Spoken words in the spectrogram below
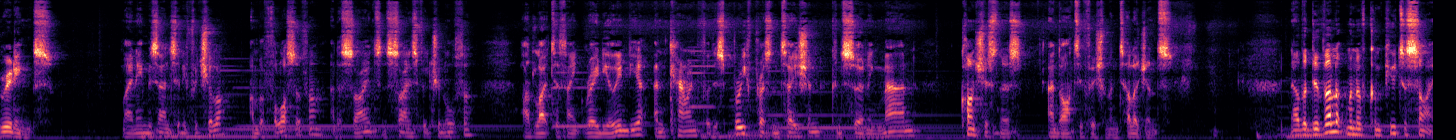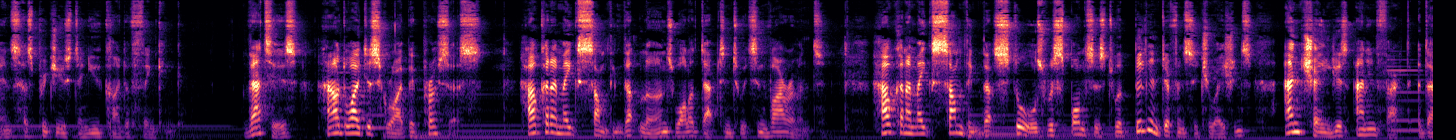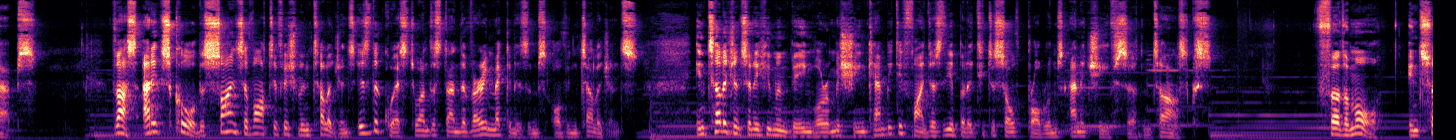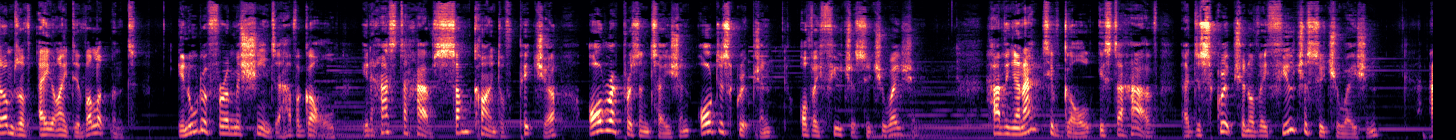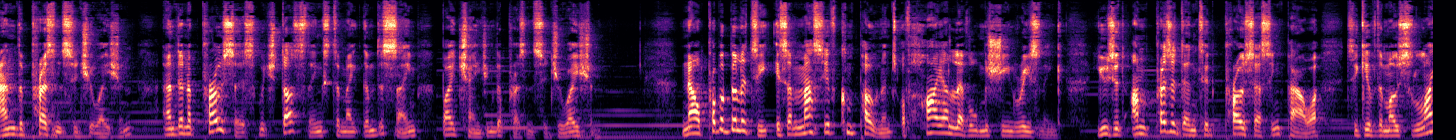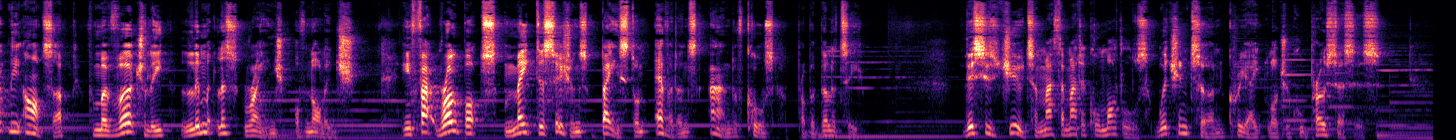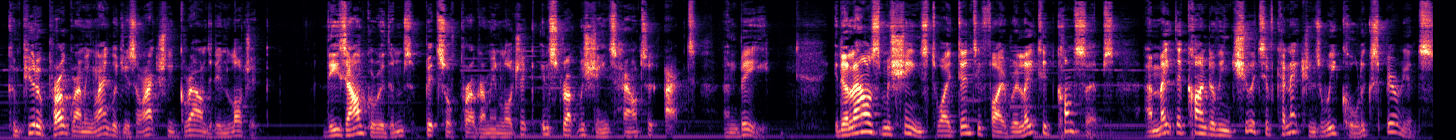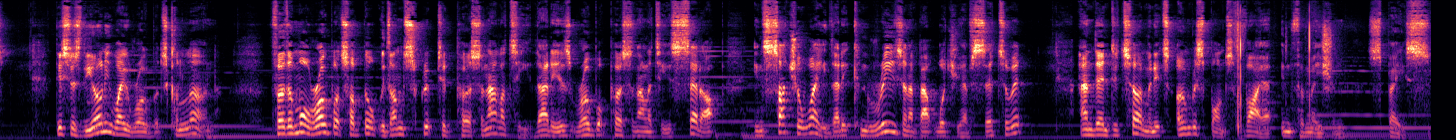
Greetings. My name is Anthony Fucilla. I'm a philosopher and a science and science fiction author. I'd like to thank Radio India and Karan for this brief presentation concerning man, consciousness, and artificial intelligence. Now, the development of computer science has produced a new kind of thinking. That is, how do I describe a process? How can I make something that learns while adapting to its environment? How can I make something that stores responses to a billion different situations and changes and, in fact, adapts? Thus, at its core, the science of artificial intelligence is the quest to understand the very mechanisms of intelligence. Intelligence in a human being or a machine can be defined as the ability to solve problems and achieve certain tasks. Furthermore, in terms of AI development, in order for a machine to have a goal, it has to have some kind of picture or representation or description of a future situation. Having an active goal is to have a description of a future situation and the present situation, and then a process which does things to make them the same by changing the present situation. Now, probability is a massive component of higher level machine reasoning, using unprecedented processing power to give the most likely answer from a virtually limitless range of knowledge. In fact, robots make decisions based on evidence and, of course, probability. This is due to mathematical models, which in turn create logical processes. Computer programming languages are actually grounded in logic. These algorithms, bits of programming logic, instruct machines how to act and be. It allows machines to identify related concepts and make the kind of intuitive connections we call experience. This is the only way robots can learn. Furthermore, robots are built with unscripted personality. That is, robot personality is set up in such a way that it can reason about what you have said to it and then determine its own response via information space.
